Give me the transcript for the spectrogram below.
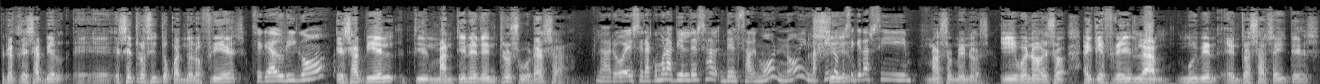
Pero es que esa piel, eh, eh, ese trocito cuando lo fríes... Se queda durigo. Esa piel mantiene dentro su grasa. Claro, será como la piel del, del salmón, ¿no? Imagino que se queda así. Más o menos. Y bueno, eso hay que freírla muy bien en dos aceites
